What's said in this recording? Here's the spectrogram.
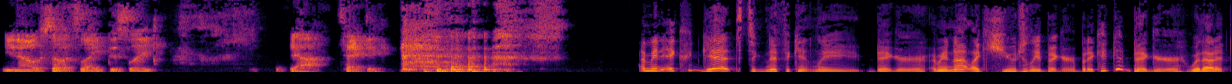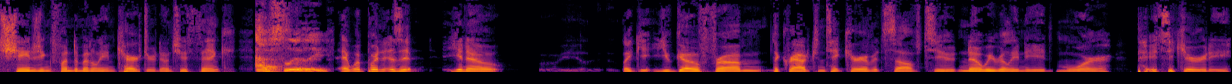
you know? So it's like this, like, yeah, it's hectic. I mean, it could get significantly bigger. I mean, not like hugely bigger, but it could get bigger without it changing fundamentally in character, don't you think? Absolutely. At what point is it, you know, like you go from the crowd can take care of itself to no, we really need more paid security.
